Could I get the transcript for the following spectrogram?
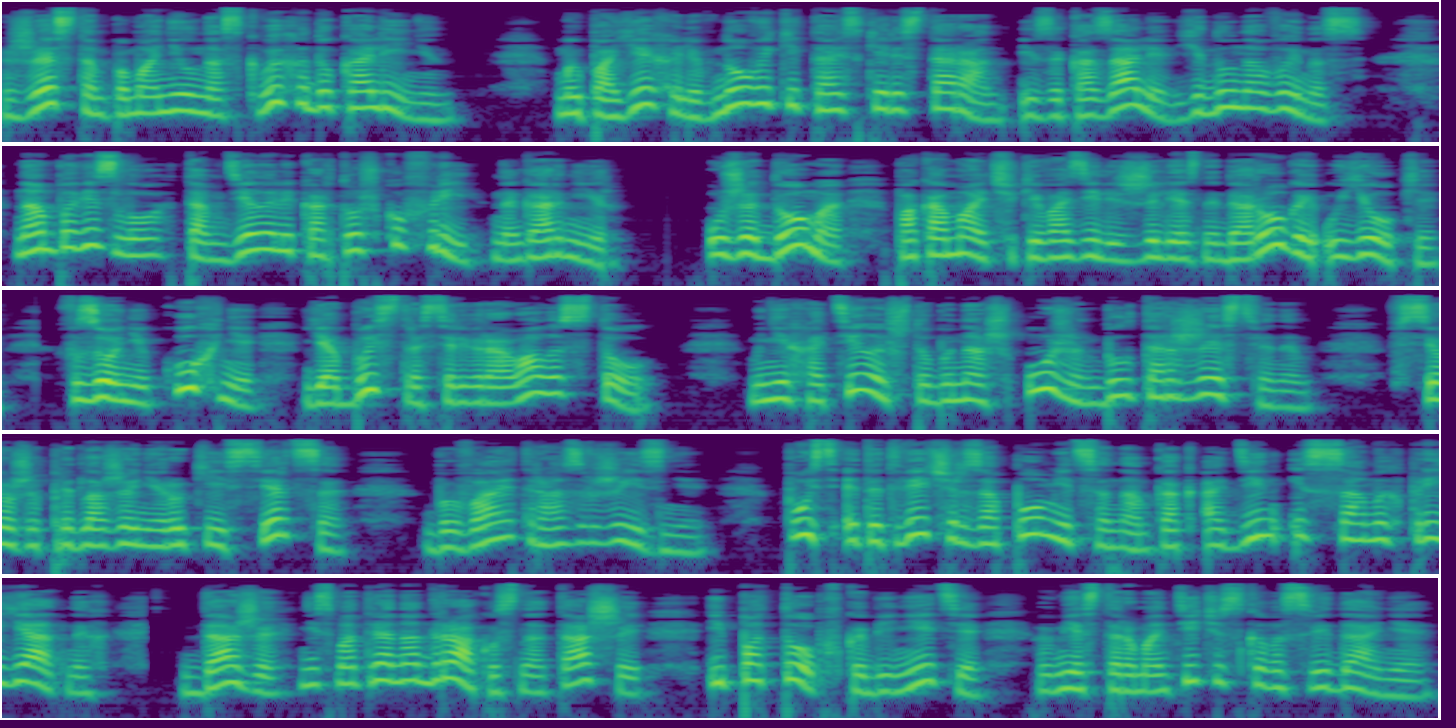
Жестом поманил нас к выходу Калинин. Мы поехали в новый китайский ресторан и заказали еду на вынос. Нам повезло, там делали картошку фри на гарнир. Уже дома, пока мальчики возились с железной дорогой у елки, в зоне кухни я быстро сервировала стол. Мне хотелось, чтобы наш ужин был торжественным. Все же предложение руки и сердца бывает раз в жизни. Пусть этот вечер запомнится нам как один из самых приятных, даже несмотря на драку с Наташей и потоп в кабинете вместо романтического свидания.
